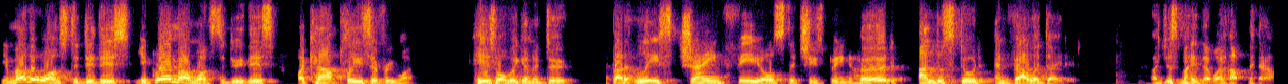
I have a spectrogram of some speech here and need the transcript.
Your mother wants to do this. Your grandma wants to do this. I can't please everyone. Here's what we're going to do. But at least Jane feels that she's been heard, understood, and validated. I just made that one up now.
